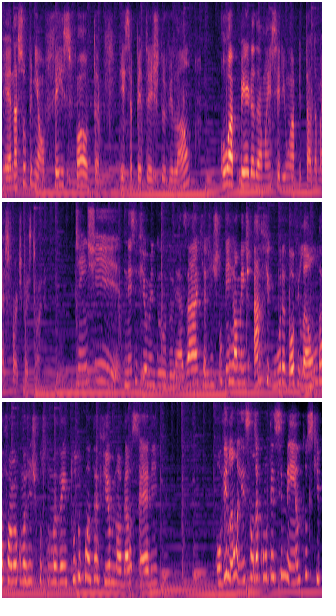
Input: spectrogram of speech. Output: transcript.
É, na sua opinião, fez falta esse apetrecho do vilão ou a perda da mãe seria uma pitada mais forte para a história? Gente, nesse filme do, do Miyazaki, a gente não tem realmente a figura do vilão da forma como a gente costuma ver em tudo quanto é filme, novela, série. O vilão ali são os acontecimentos que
